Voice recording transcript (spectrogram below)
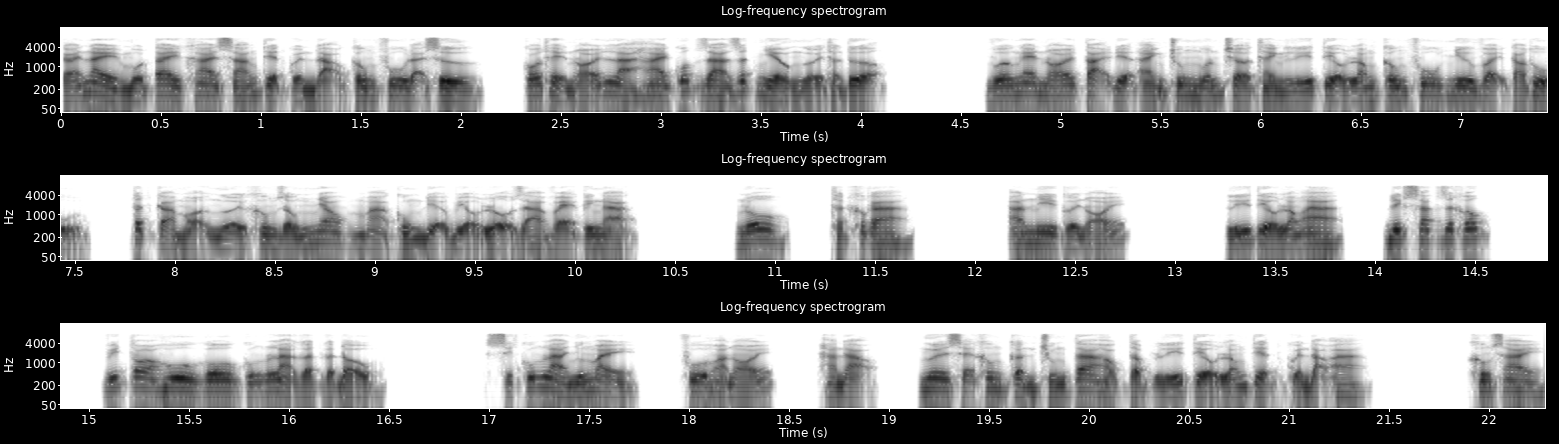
Cái này một tay khai sáng tiệt quyền đạo công phu đại sư có thể nói là hai quốc gia rất nhiều người thần tượng. Vừa nghe nói tại điện ảnh chung muốn trở thành lý tiểu long công phu như vậy cao thủ, tất cả mọi người không giống nhau mà cùng địa biểu lộ ra vẻ kinh ngạc. Nô, thật khóc ca an ni cười nói. Lý tiểu long a, đích sắc rất khóc victor hugo cũng là gật gật đầu. Xịt cũng là những mày, phụ hòa nói, hàn đạo, ngươi sẽ không cần chúng ta học tập lý tiểu long tiệt quyền đạo a? Không sai.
